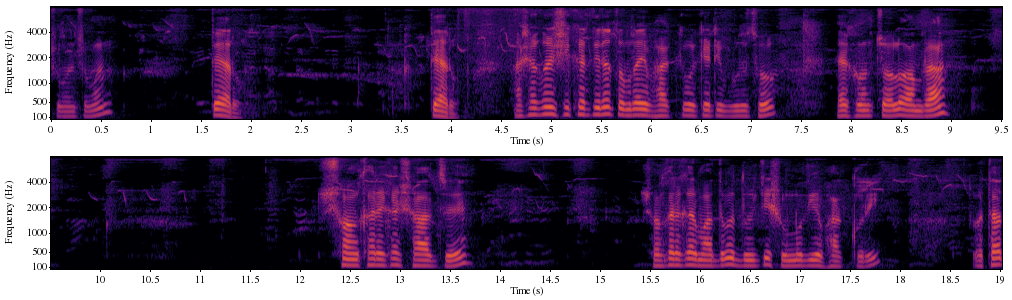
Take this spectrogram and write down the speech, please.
সমান সমান তেরো। তেরো। আশা করি শিক্ষার্থীরা তোমরা এই ভাগ প্রক্রিয়াটি বুঝেছ। এখন চলো আমরা সংখ্যা রেখার সাহায্যে সংখ্যা রেখার মাধ্যমে দুইকে শূন্য দিয়ে ভাগ করি। অর্থাৎ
